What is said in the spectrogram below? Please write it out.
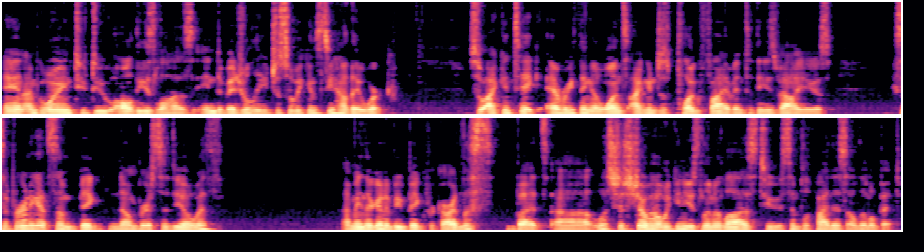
And I'm going to do all these laws individually just so we can see how they work. So I can take everything at once. I can just plug 5 into these values. Except we're going to get some big numbers to deal with. I mean, they're going to be big regardless, but uh, let's just show how we can use limit laws to simplify this a little bit.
